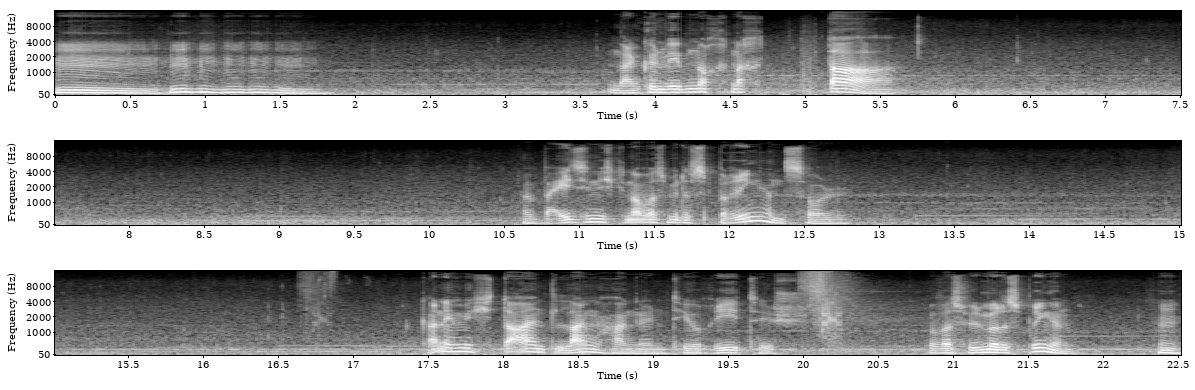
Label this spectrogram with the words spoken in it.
Hm. Und dann können wir eben noch nach da. Da weiß ich nicht genau, was mir das bringen soll. Kann ich mich da entlang hangeln, theoretisch. Aber was will mir das bringen? Hm.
